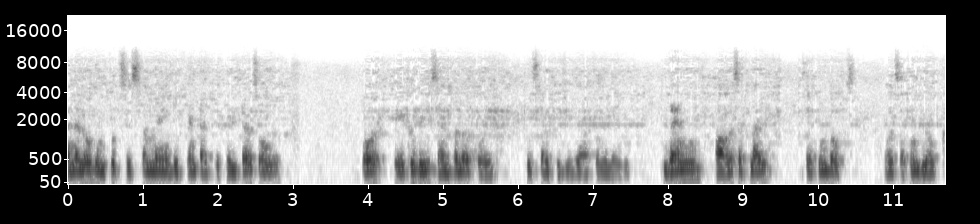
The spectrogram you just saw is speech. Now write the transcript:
एनालॉग इनपुट सिस्टम में डिफरेंट टाइप के फिल्टर्स होंगे और ए टू डी सैंपल और होल्ड इस टाइप की चीज़ें आपको मिलेंगी। Then power supply second box और सेकंड ब्लॉक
